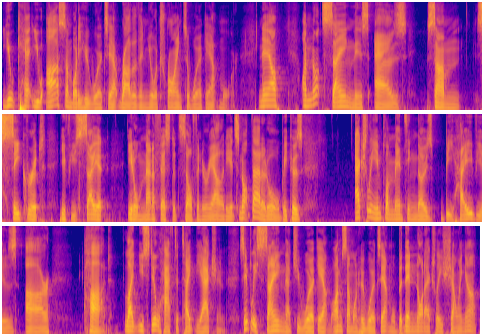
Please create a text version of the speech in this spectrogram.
You can you are somebody who works out rather than you're trying to work out more. Now, I'm not saying this as some secret if you say it it'll manifest itself into reality. It's not that at all because actually implementing those behaviors are hard. Like you still have to take the action. Simply saying that you work out, I'm someone who works out more, but then not actually showing up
